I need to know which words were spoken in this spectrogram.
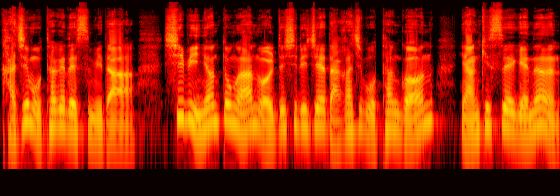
가지 못하게 됐습니다. 12년 동안 월드 시리즈에 나가지 못한 건 양키스에게는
